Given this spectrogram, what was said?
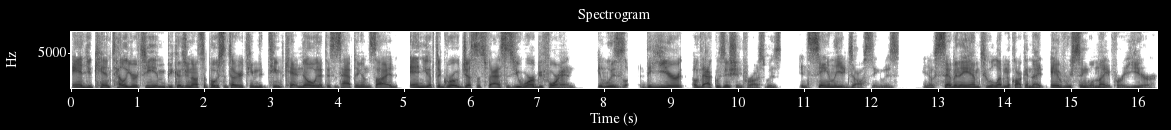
And you can't tell your team because you're not supposed to tell your team. The team can't know that this is happening on the side. And you have to grow just as fast as you were beforehand. It was the year of the acquisition for us was insanely exhausting. It was, you know, 7 a.m. to 11 o'clock at night every single night for a year.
